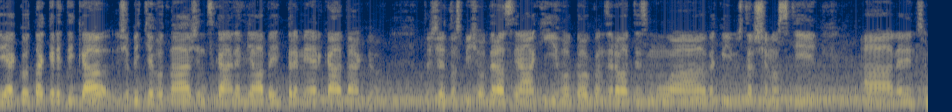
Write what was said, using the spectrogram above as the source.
jako ta kritika, že by těhotná ženská neměla být premiérka a tak, jo. Takže je to spíš odraz nějakého toho konzervatismu a takové ustrašenosti a nevím co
